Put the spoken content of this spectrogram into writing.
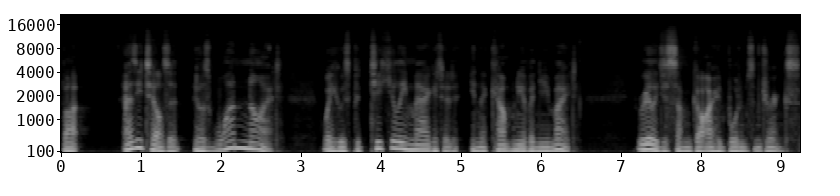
But as he tells it, there was one night where he was particularly maggoted in the company of a new mate. Really, just some guy who'd bought him some drinks.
